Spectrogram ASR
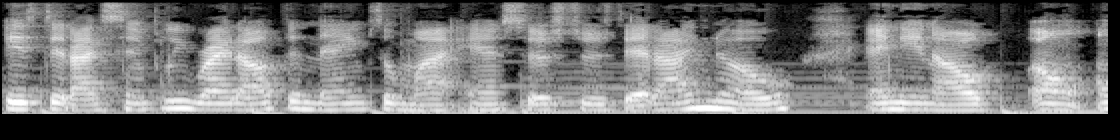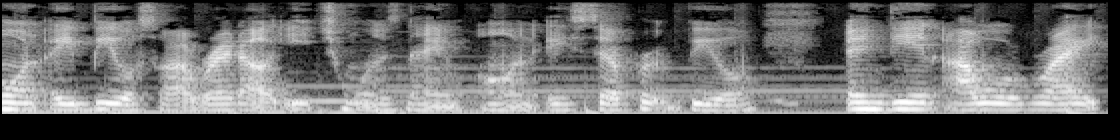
is that I simply write out the names of my ancestors that I know, and then I'll on, on a bill. So I write out each one's name on a separate bill, and then I will write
